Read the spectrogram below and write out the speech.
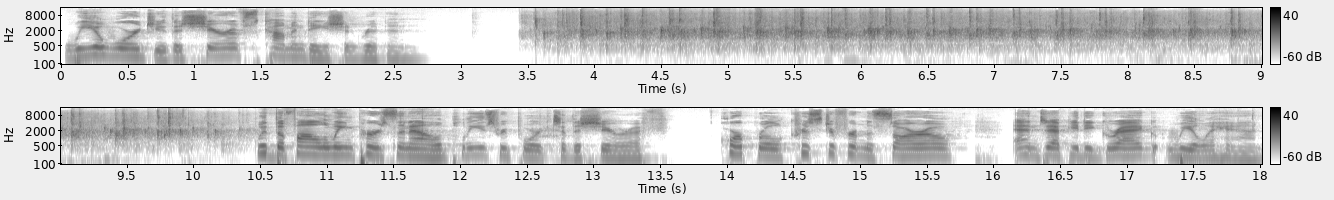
We award you the Sheriff's Commendation Ribbon. With the following personnel, please report to the Sheriff Corporal Christopher Massaro and Deputy Greg Wheelahan.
